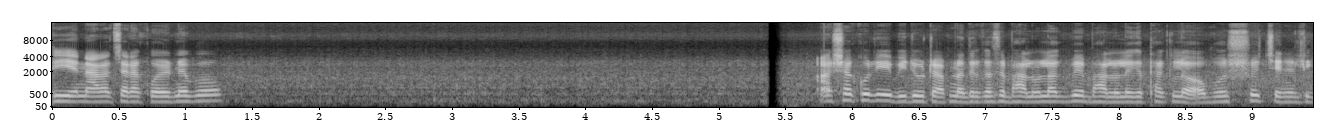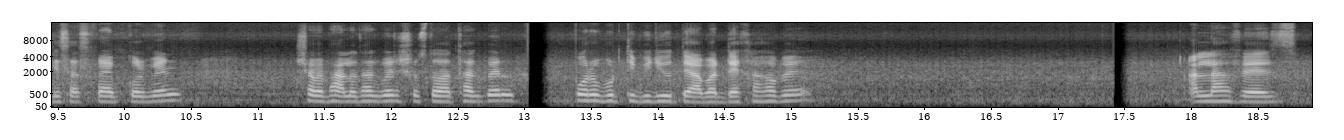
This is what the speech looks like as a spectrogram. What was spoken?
দিয়ে নাড়াচাড়া করে নেব। আশা করি এই ভিডিওটা আপনাদের কাছে ভালো লাগবে। ভালো লেগে থাকলে অবশ্যই চ্যানেলটিকে সাবস্ক্রাইব করবেন। সবাই ভালো থাকবেন, সুস্থ থাকবেন। পরবর্তী ভিডিওতে আবার দেখা হবে। আল্লাহ হাফেজ।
